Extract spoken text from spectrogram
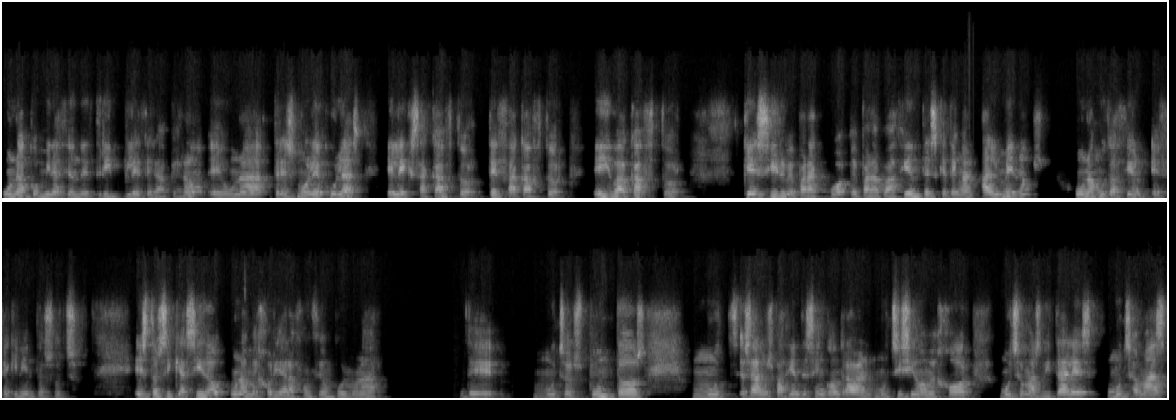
una combinación de triple terapia, ¿no? Eh, una, tres moléculas, el hexacaftor, tefacaftor e ibacaftor, que sirve para, eh, para pacientes que tengan al menos una mutación F508. Esto sí que ha sido una mejoría de la función pulmonar de muchos puntos, o sea, los pacientes se encontraban muchísimo mejor, mucho más vitales, mucha más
